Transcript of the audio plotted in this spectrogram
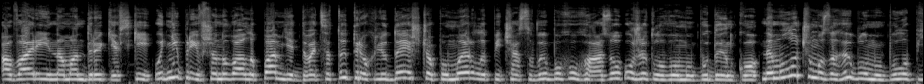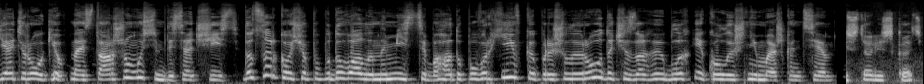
аварії на Мандриківській. У Дніпрі вшанували пам'ять 23 людей, що померли під час вибуху газу у житловому будинку. Наймолодшому загиблому було 5 років, найстаршому 76. До церкви, що побудували на місці багатоповерхівки, прийшли родичі загиблих і колишні мешканці. Стали искать.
